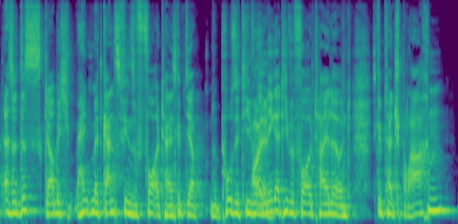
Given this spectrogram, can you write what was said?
also das, glaube ich, hängt mit ganz vielen so Vorurteilen. Es gibt ja positive Voll. und negative Vorurteile und es gibt halt Sprachen,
